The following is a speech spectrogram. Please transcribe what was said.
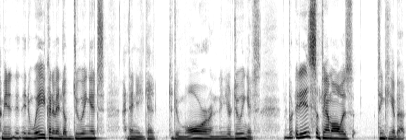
I mean, in, in a way, you kind of end up doing it, and then you get to do more, and then you're doing it. But it is something I'm always thinking about.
